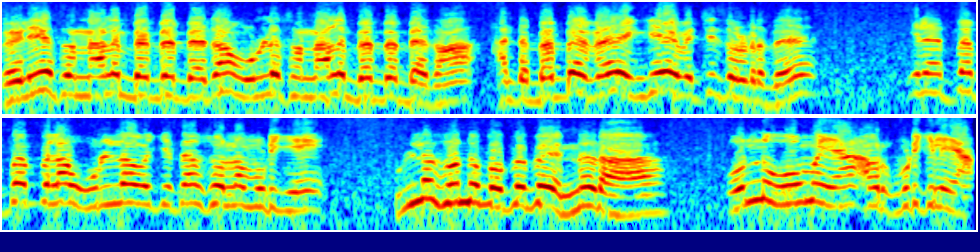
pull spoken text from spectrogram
வெளியே சொன்னாலும் பெப்பே தான் உள்ள சொன்னாலும் பெப்பே தான். அந்த பெப்பே இங்கேயே வச்சு சொல்றது. சில பெப்பெல்லாம் உள்ள வச்சுதான் சொல்ல முடியும். உள்ள சொன்ன பப்பே என்னடா? பொண்ணு ஊமையா அவருக்கு பிடிக்கலையா?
